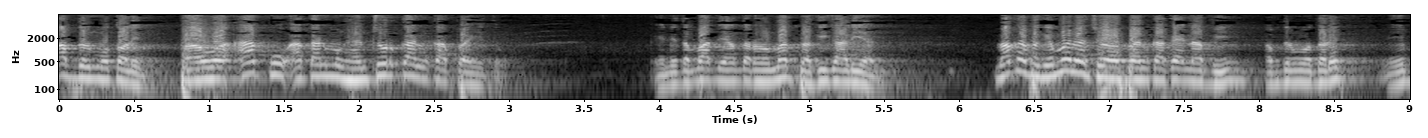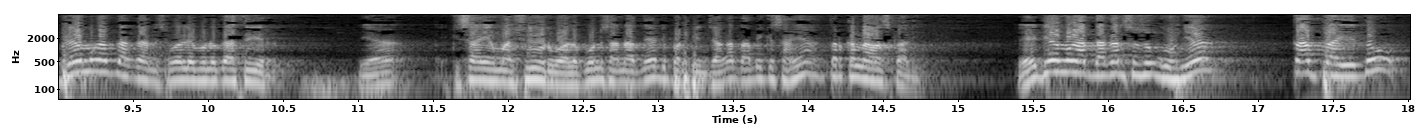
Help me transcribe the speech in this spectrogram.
Abdul Muthalib bahwa aku akan menghancurkan Ka'bah itu. Ini tempat yang terhormat bagi kalian. Maka bagaimana jawaban kakek Nabi Abdul Muthalib? Ya, beliau mengatakan sebagai Ibnu ya, Kisah yang masyhur walaupun sanatnya diperbincangkan tapi kisahnya terkenal sekali. Jadi dia mengatakan sesungguhnya Ka'bah itu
